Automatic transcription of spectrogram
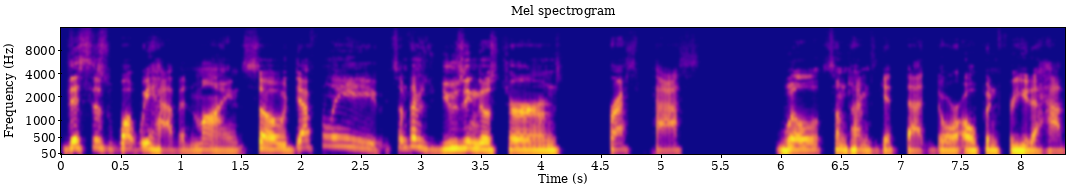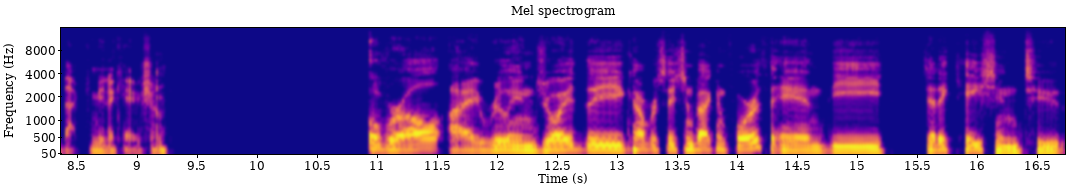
this is what we have in mind. So definitely sometimes using those terms, press pass will sometimes get that door open for you to have that communication overall, I really enjoyed the conversation back and forth and the dedication to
